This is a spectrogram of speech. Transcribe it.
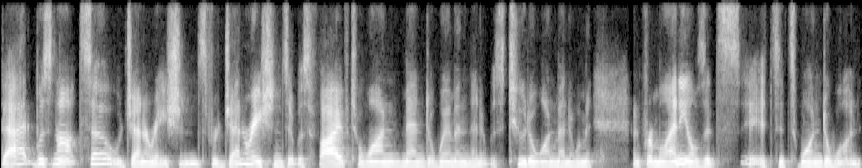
That was not so generations. For generations, it was five to one men to women, then it was two to one men to women, and for millennials, it's it's it's one to one.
